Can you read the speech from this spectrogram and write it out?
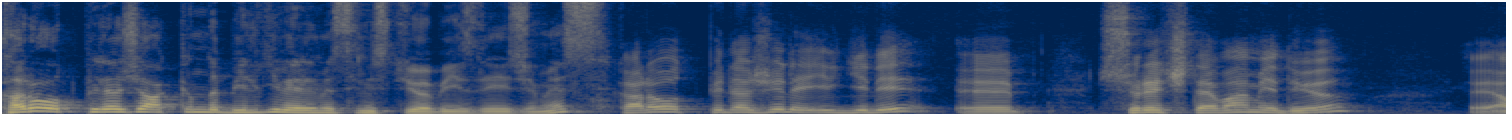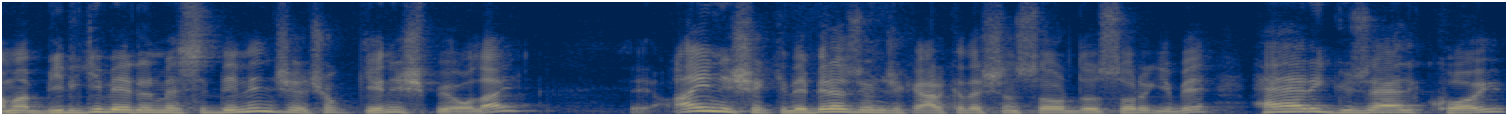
Karaot plajı hakkında bilgi verilmesini istiyor bir izleyicimiz. Karaot plajı ile ilgili e, süreç devam ediyor. E, ama bilgi verilmesi denince çok geniş bir olay. E, aynı şekilde biraz önceki arkadaşın sorduğu soru gibi her güzel koy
